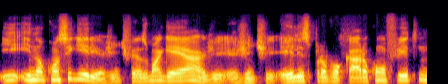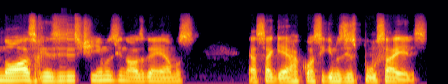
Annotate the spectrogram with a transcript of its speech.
e, e, não conseguiram. A gente fez uma guerra, a gente, eles provocaram o conflito, nós resistimos e nós ganhamos essa guerra, conseguimos expulsar eles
